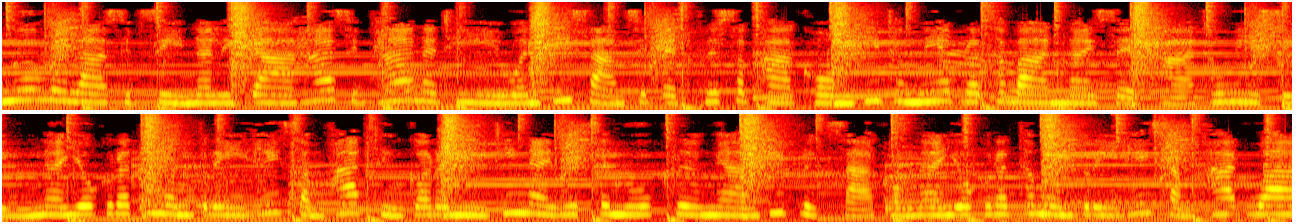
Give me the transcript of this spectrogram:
เมื่อเวลา 14 นาฬิกา 55 นาที วันที่ 31 พฤษภาคมที่ทำเนียบรัฐบาลนายเศรษฐาทวีสิน นายกรัฐมนตรีให้สัมภาษณ์ถึงกรณีที่นายวิษณุเครืองามที่ปรึกษาของนายกรัฐมนตรีให้สัมภาษณ์ว่า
